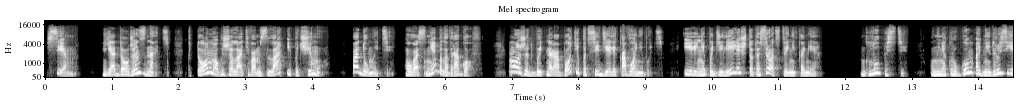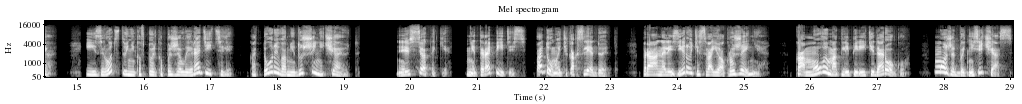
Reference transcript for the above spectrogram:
«Всем. Я должен знать, кто мог желать вам зла и почему. Подумайте, у вас не было врагов? Может быть, на работе подсидели кого-нибудь? Или не поделили что-то с родственниками?» «Глупости. У меня кругом одни друзья. И из родственников только пожилые родители, которые во мне души не чают». «И все-таки не торопитесь, подумайте как следует. Проанализируйте свое окружение. Кому вы могли перейти дорогу? Может быть, не сейчас,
